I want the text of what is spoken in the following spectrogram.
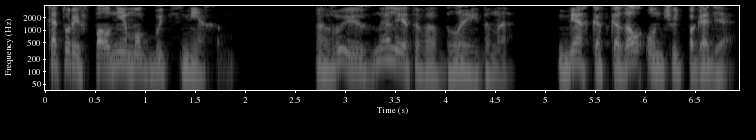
который вполне мог быть смехом. «Вы знали этого Блейдена?» — мягко сказал он чуть погодя.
